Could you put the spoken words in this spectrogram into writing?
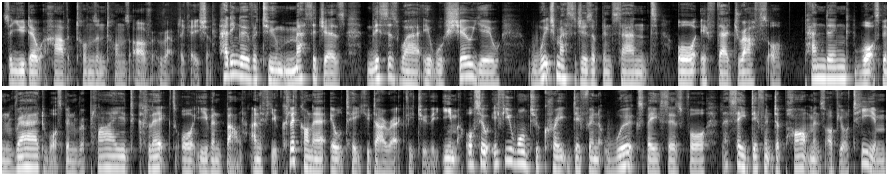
so you don't have tons and tons of replication. Heading over to messages, this is where it will show you which messages have been sent or if they're drafts or pending, what's been read, what's been replied, clicked, or even bound. And if you click on it, it will take you directly to the email. Also, if you want to create different workspaces for, let's say, different departments of your team,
